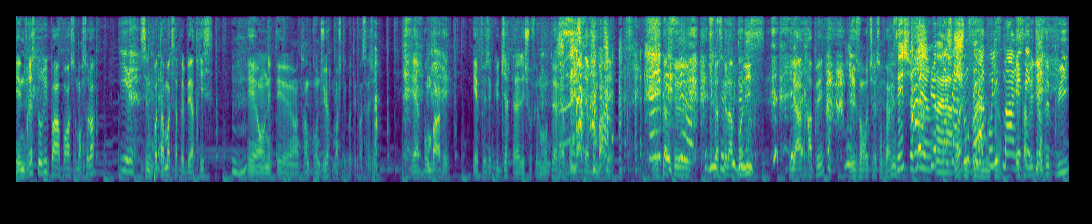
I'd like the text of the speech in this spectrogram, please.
y a une- vraie story par rapport à ce morceau-là? Yeah. C'est une pote à moi qui s'appelle Béatrice. Mhm. Et on était euh, en train de conduire. Moi, j'étais côté passager. Et elle bombardait. Et elle faisait que dire qu'elle allait chauffer le monteur. Et elle bombardait, elle bombardait. Jusqu'à ce que, jusqu'à ce que la police l'ait attrapé. Et ils ont retiré son permis. C'est chauffé. hein. Le Voilà. prochain Ouais, la police m'a Et ça veut arrêté. dire depuis,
